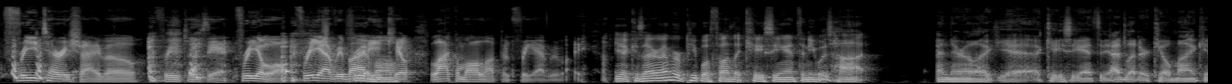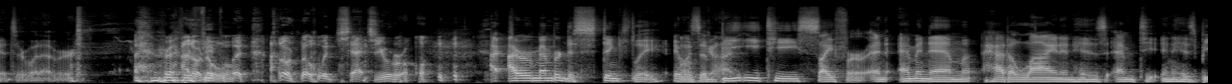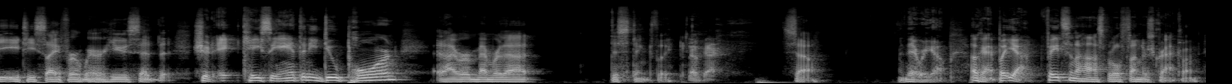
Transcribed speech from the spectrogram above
free Terri Schiavo, free Casey, free them all, free everybody, Free 'em all. kill, lock them all up, and free everybody. Yeah, because I remember people thought that Casey Anthony was hot. And they're like, yeah, Casey Anthony, I'd let her kill my kids or whatever. I, I don't know what I don't know what chat you were on. I, I remember distinctly it Oh, was a God. BET cipher, and Eminem had a line in his MT in his BET cipher where he said that should A- Casey Anthony do porn? And I remember that distinctly. Okay. So there we go. Okay, but yeah, Faith's in the hospital, Thunder's crackling.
